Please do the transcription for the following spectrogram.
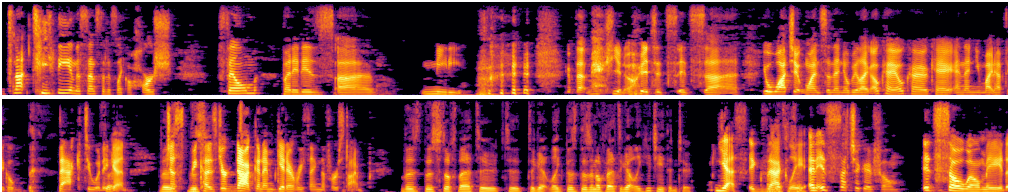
It's not teethy in the sense that it's like a harsh film, but it is uh, meaty. if that makes you know, it's it's it's. Uh, you'll watch it once, and then you'll be like, okay, okay, okay, and then you might have to go back to it So, again, There's, just there's, because you're not gonna get everything the first time. There's there's stuff there to to to get like there's there's enough there to get like your teeth into. Yes, exactly. And it's such a good film. It's so well made.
